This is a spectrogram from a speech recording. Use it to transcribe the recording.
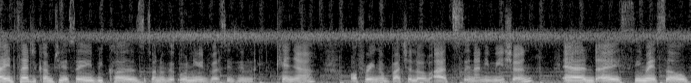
I decided to come to USIU because it's one of the only universities in Kenya offering a Bachelor of Arts in Animation. And I see myself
